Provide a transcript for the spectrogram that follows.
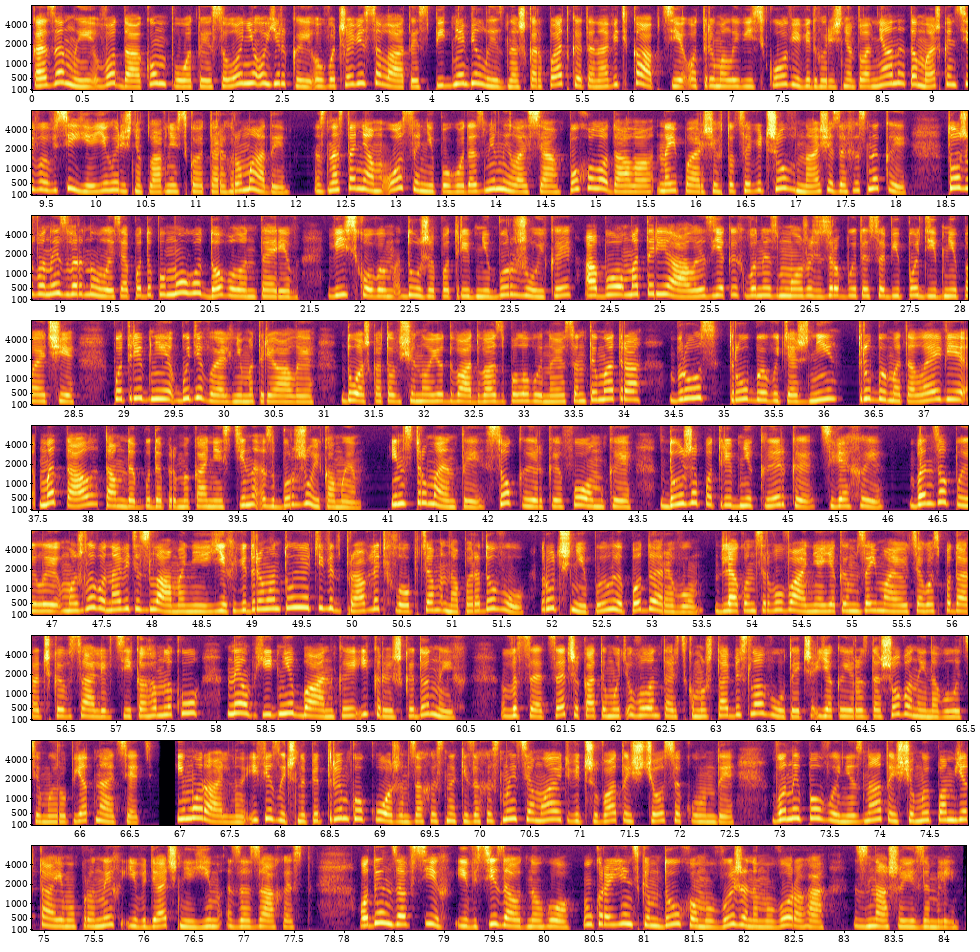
Казани, вода, компоти, солоні огірки, овочеві салати, спідня білизна, шкарпетки та навіть капці отримали військові від горішньоплавнян та мешканців всієї горішньоплавнівської тергромади. З настанням осені погода змінилася, похолодало. Найперші, хто це відчув, наші захисники. Тож вони звернулися по допомогу до волонтерів. Військовим дуже потрібні буржуйки або матеріали, з яких вони зможуть зробити собі подібні печі. Потрібні будівельні матеріали, дошка товщиною 2-2,5 см, брус, труби витяжні, труби металеві, метал, там, де буде примикання стін з буржуйками. Інструменти, сокирки, фомки, дуже потрібні кирки, цвяхи. Бензопили, можливо, навіть зламані, їх відремонтують і відправлять хлопцям на передову. Ручні пили по дереву. Для консервування, яким займаються господарочки в Салівці і Кагамлику, необхідні банки і кришки до них. Все це чекатимуть у волонтерському штабі Славутич, який розташований на вулиці Миру 15. І моральну, і фізичну підтримку кожен захисник і захисниця мають відчувати щосекунди. Вони повинні знати, що ми пам'ятаємо про них і вдячні їм за захист. Один за всіх і всі за одного. Українським духом виженемо ворога з нашої землі.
